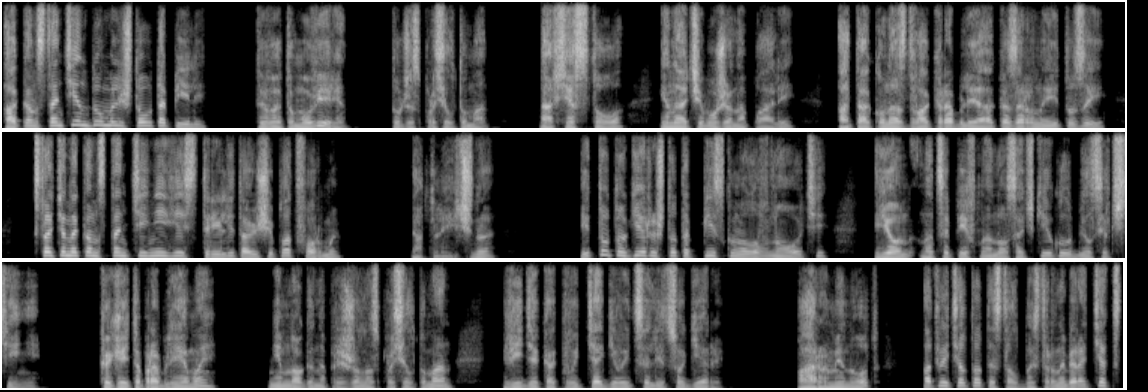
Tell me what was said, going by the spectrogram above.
а Константин думали, что утопили. «Ты в этом уверен?» — тут же спросил Туман. «На все сто, иначе бы уже напали. А так у нас два корабля, козырные тузы. Кстати, на Константине есть три летающие платформы». «Отлично». И тут у Геры что-то пискнуло в ноуте, и он, нацепив на нос очки, углубился в чтение. «Какие-то проблемы?» — немного напряженно спросил Туман, видя, как вытягивается лицо Геры. «Пару минут», — ответил тот и стал быстро набирать текст.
